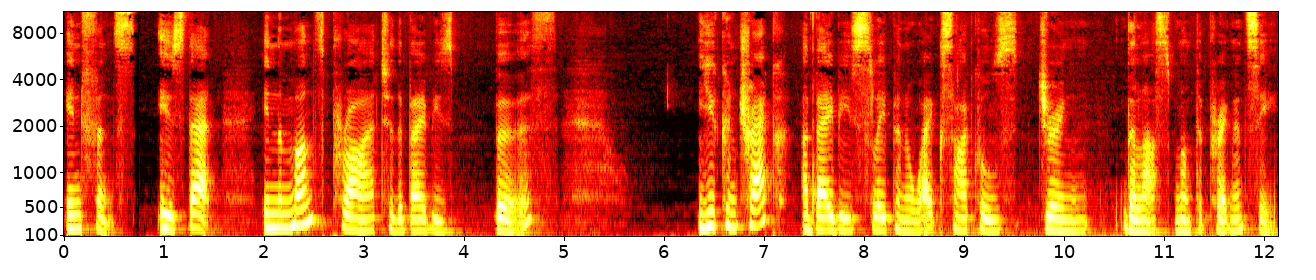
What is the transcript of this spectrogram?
infants is that in the month prior to the baby's birth, you can track a baby's sleep and awake cycles during the last month of pregnancy,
